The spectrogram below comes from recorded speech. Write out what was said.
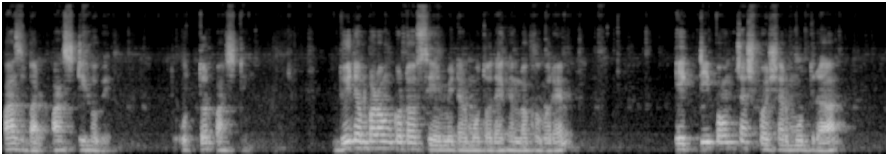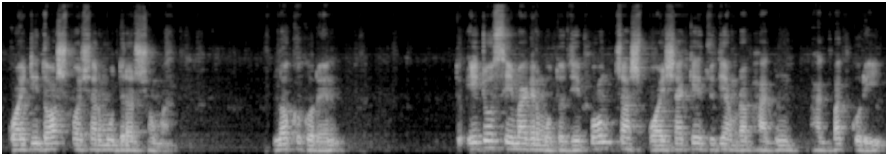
পাঁচবার, পাঁচটি হবে। উত্তর পাঁচটি। দুই নম্বর অঙ্কটাও সেম এটার মতো দেখেন, লক্ষ্য করেন। একটি পঞ্চাশ পয়সার মুদ্রা, কয়টি দশ পয়সার মুদ্রার সমান? লক্ষ্য করেন। তো এটাও সেম আগের মতো যে পঞ্চাশ পয়সাকে যদি আমরা ভাগ ভাগ ভাগ করি,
